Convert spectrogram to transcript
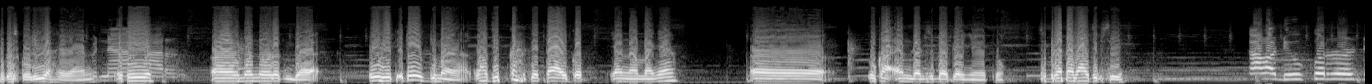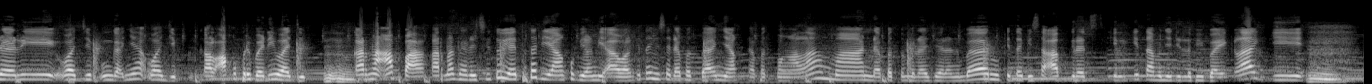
tugas kuliah ya kan? Benar. Itu eh, menurut mbak Wiwit itu gimana? Wajibkah kita ikut yang namanya eh, UKM dan sebagainya itu? Seberapa wajib sih? Kalau diukur dari wajib enggaknya wajib. Kalau aku pribadi wajib. Mm-mm. karena apa? Karena dari situ ya itu tadi yang aku bilang di awal kita bisa dapat banyak. Dapat pengalaman dapat pembelajaran baru kita bisa upgrade skill kita menjadi lebih baik lagi. Hmm.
